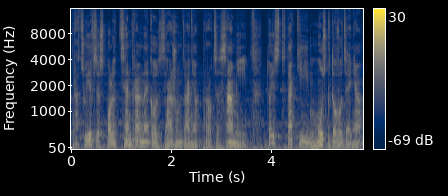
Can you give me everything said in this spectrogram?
Pracuję w zespole centralnego zarządzania procesami. To jest taki mózg dowodzenia.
